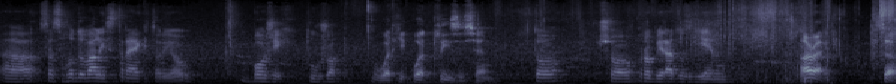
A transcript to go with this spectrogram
uh, sa zhodovali s trajektóriou Božích túžob. What he what pleases him. To, čo robí radosť jemu. All right. So,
